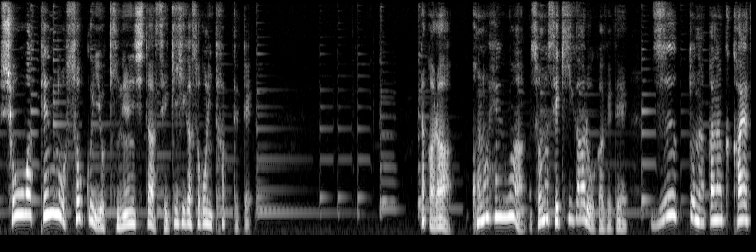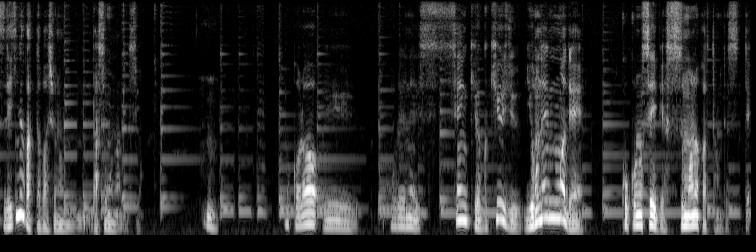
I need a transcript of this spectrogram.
昭和天皇即位を記念した石碑がそこに立ってて。だから、この辺は、その石碑があるおかげで、ずっとなかなか開発できなかった場所なんだそうなんですよ。うん。だから、えーこれね、1994年まで、ここの整備は進まなかったんですって。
